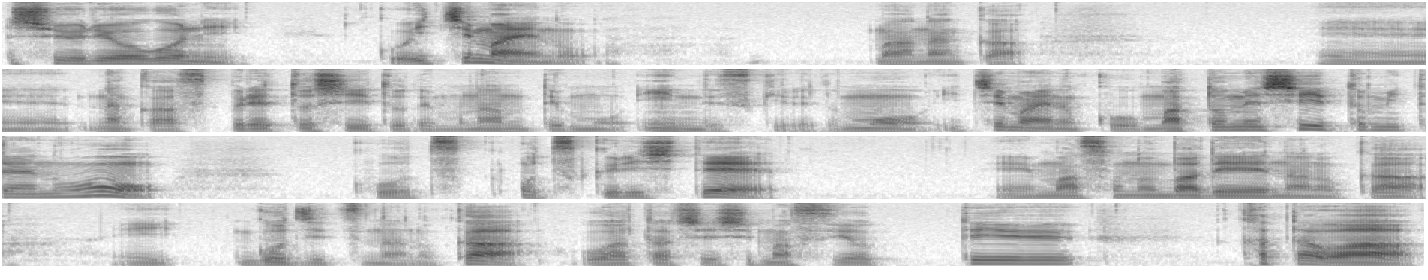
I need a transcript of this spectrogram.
ー、終了後にこう1枚のまあなんか、えー、なんかスプレッドシートでも何でもいいんですけれども1枚のこうまとめシートみたいのをこうお作りして、えー、まあその場でなのか後日なのかお渡ししますよっていう方は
